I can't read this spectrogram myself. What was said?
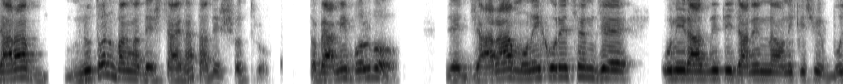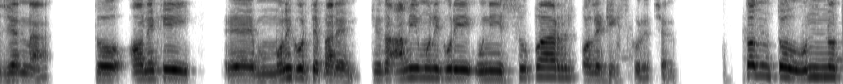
যারা নতুন বাংলাদেশ চায় না তাদের শত্রু। তবে আমি বলব যে যারা মনে করেছেন যে উনি রাজনীতি জানেন না, অনেক কিছুই বুঝেন না, তো অনেকেই মনে করতে পারেন। কিন্তু আমি মনে করি উনি সুপার পলিটিক্স করেছেন। অত্যন্ত উন্নত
